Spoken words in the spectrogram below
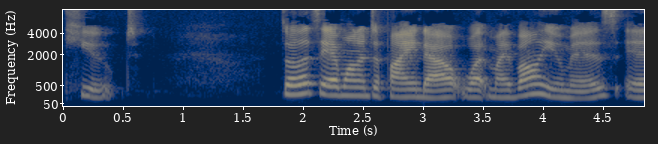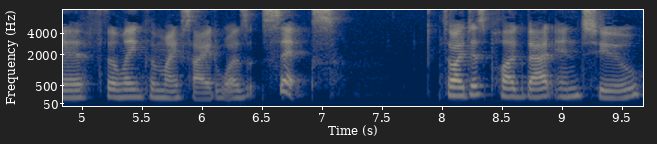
cubed. So let's say I wanted to find out what my volume is if the length of my side was 6. So I just plug that into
